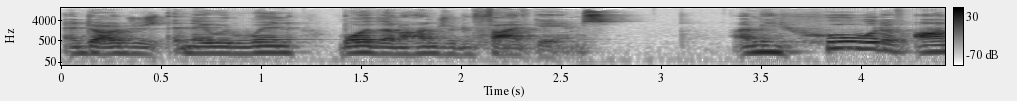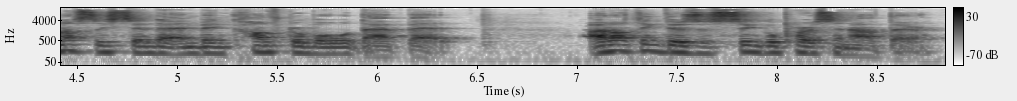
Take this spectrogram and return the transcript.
and Dodgers and they would win more than 105 games. I mean, who would have honestly said that and been comfortable with that bet? I don't think there's a single person out there.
